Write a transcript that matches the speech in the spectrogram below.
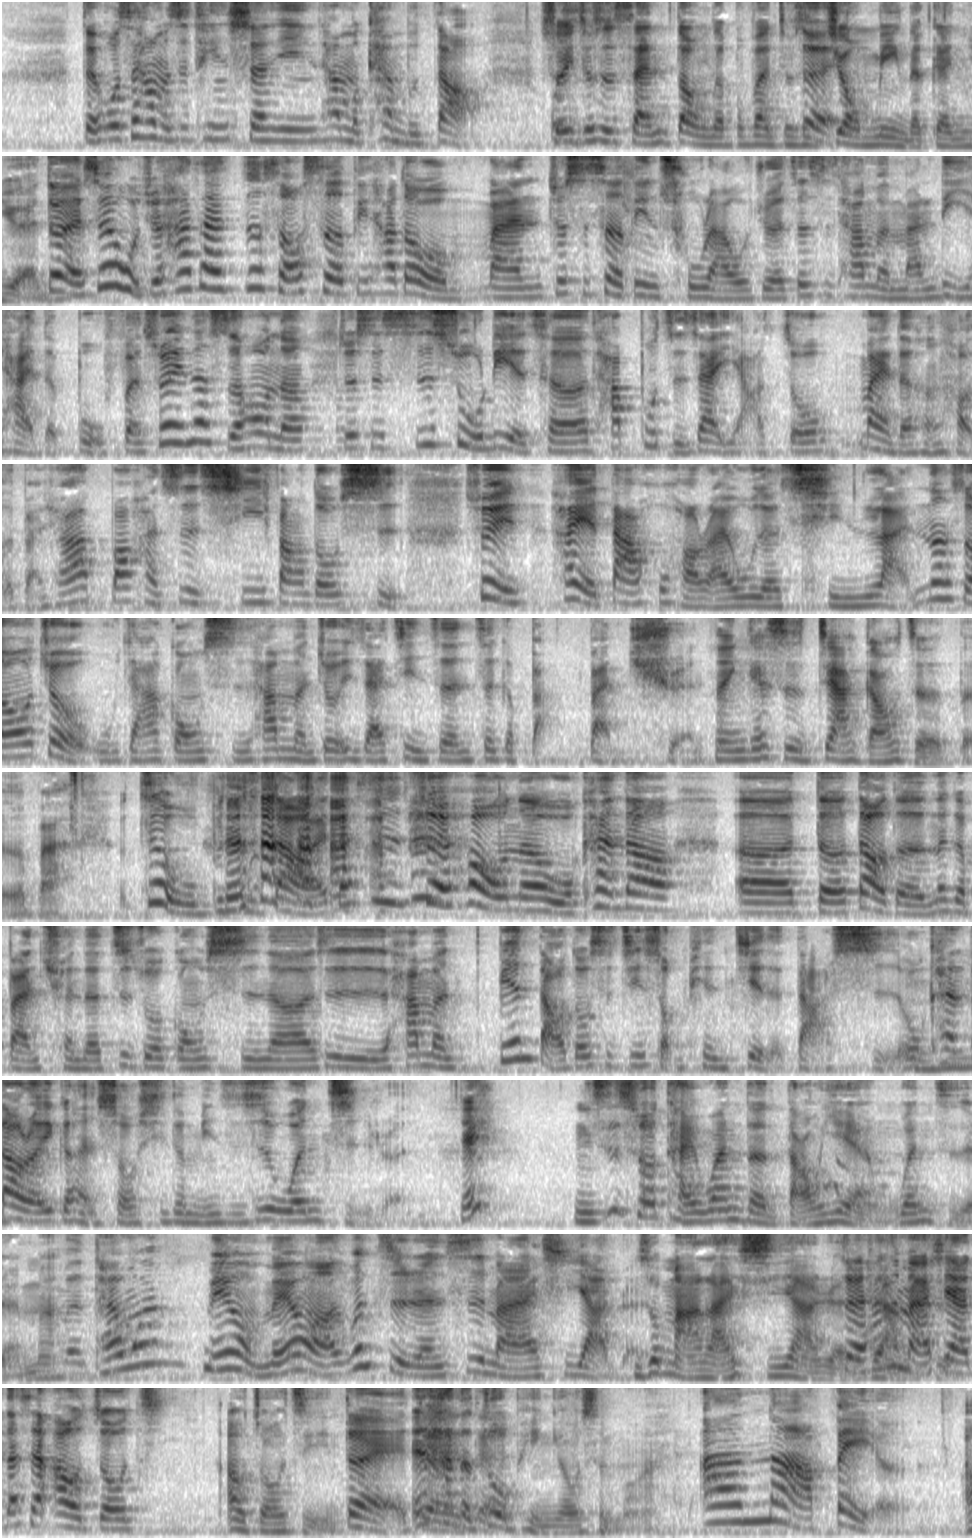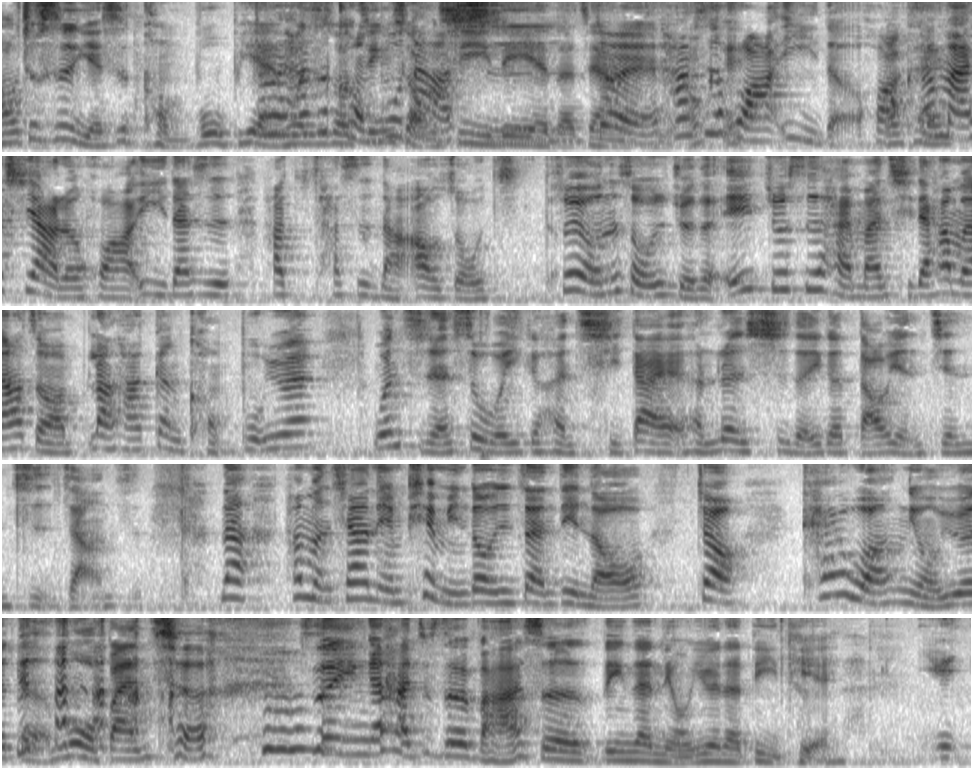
对，或是他们是听声音，他们看不到，所以就是山洞的部分就是救命的根源。对，所以我觉得他在这时候设定，他都有蛮就是设定出来，我觉得这是他们蛮厉害的部分。所以那时候呢，就是《私速列车》，它不止在亚洲卖的很好的版权，它包含是西方都是，所以它也大获好莱坞的青睐。那时候就有五家公司，他们就一直在竞争这个版版权。那应该是价高者得吧？这我不知道哎，但是最后呢，我看到。呃，得到的那个版权的制作公司呢，是他们编导都是惊悚片界的大师。我看到了一个很熟悉的名字，是温子仁。哎，你是说台湾的导演温子仁吗？台湾没有没有啊，温子仁是马来西亚人。你说马来西亚人？对，他是马来西亚，但是澳洲籍。澳洲籍。对，哎，他的作品有什么啊？安娜贝尔。哦，就是也是恐怖片，对，他是恐怖大系列的这样。对，他是华裔的，华他马来西亚人华裔，但是他他是拿澳洲籍的，所以我那时候我就觉得，哎，就是还蛮期待他们要怎么让他更恐怖，因为温子仁是我一个很期待、很认识的一个导演监制这样子。那他们现在连片名都已经暂定了哦，叫《开往纽约的末班车》所以应该他就是会把它设定在纽约的地铁。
